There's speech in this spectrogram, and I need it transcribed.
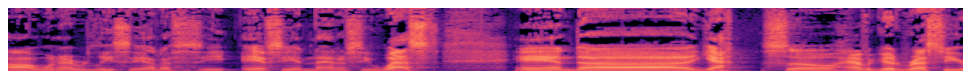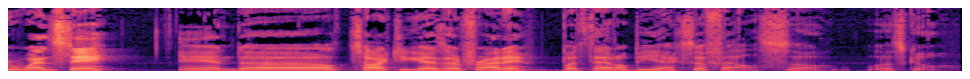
uh, when I release the NFC, AFC, and NFC West. And uh, yeah, so have a good rest of your Wednesday. And uh, I'll talk to you guys on Friday, but that'll be XFL. So let's go.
